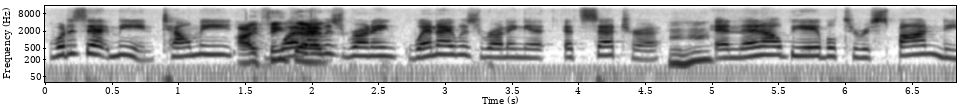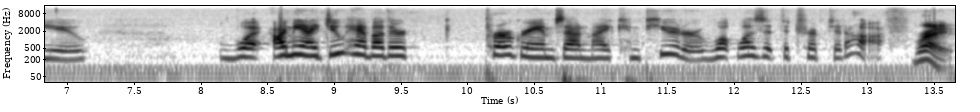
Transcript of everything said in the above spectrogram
What does that mean? Tell me I think what I was running, when I was running it, etc. Mhm. And then I'll be able to respond to you. What I mean, I do have other programs on my computer. What was it that tripped it off? Right.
